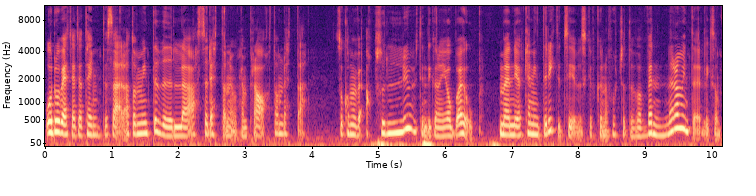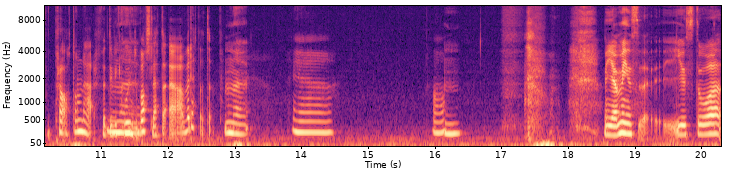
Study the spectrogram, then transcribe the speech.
Och då vet jag att jag tänkte så här att om inte vi löser detta nu och kan prata om detta så kommer vi absolut inte kunna jobba ihop. Men jag kan inte riktigt se hur vi ska kunna fortsätta vara vänner om vi inte liksom får prata om det här. För det, vi går ju inte bara att släta över detta typ. Nej. Eh, ja. Mm. Men jag minns just då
